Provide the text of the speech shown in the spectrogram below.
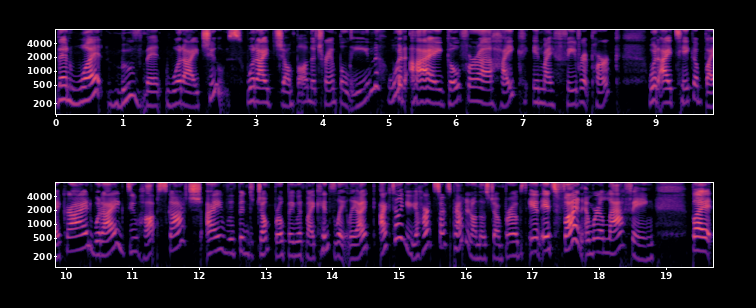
then what movement would I choose? Would I jump on the trampoline? Would I go for a hike in my favorite park? Would I take a bike ride? Would I do hopscotch? I've been jump roping with my kids lately. I, I tell you, your heart starts pounding on those jump ropes, and it's fun, and we're laughing. But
